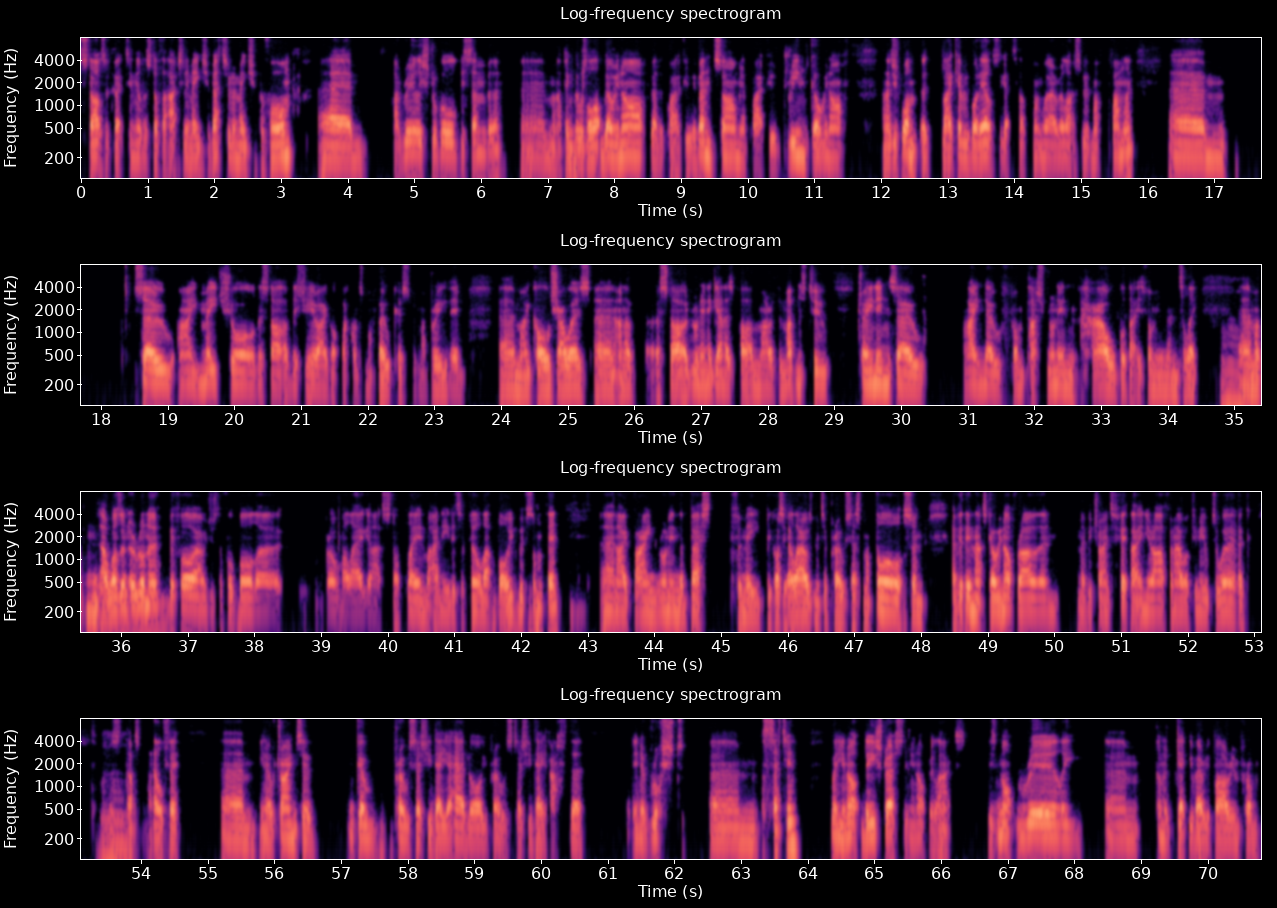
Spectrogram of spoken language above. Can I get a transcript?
starts affecting the other stuff that actually makes you better and makes you perform. Um, I really struggled December. Um, I think there was a lot going off. We had quite a few events on. We had quite a few dreams going off. And I just want, like everybody else, to get to that point where I relax with my family. Um, so I made sure the start of this year I got back onto my focus with my breathing, uh, my cold showers, uh, and I've started running again as part of Marathon Madness 2 training. So I know from past running how good that is for me mentally. Mm. Um, I, I wasn't a runner before, I was just a footballer, broke my leg and I had to stop playing, but I needed to fill that void with something. And I find running the best for me because it allows me to process my thoughts and everything that's going off rather than maybe trying to fit that in your half an hour commute to work. Mm. That's healthy. Um, you know, trying to go process your day ahead or you process your day after in a rushed um, setting where you're not de-stressed and you're not relaxed is not really um, going to get you very far in front.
